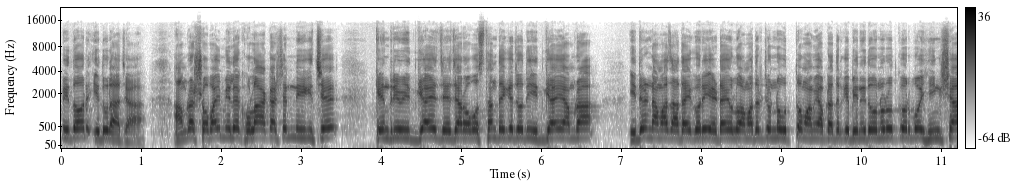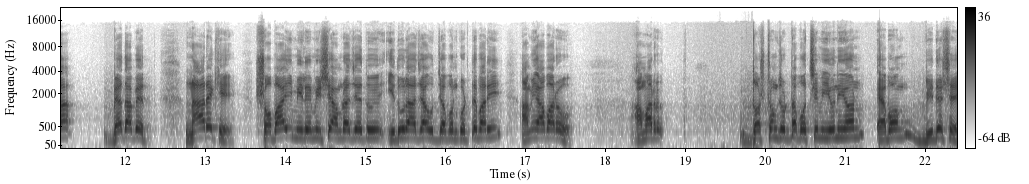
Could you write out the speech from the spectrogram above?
ফিতর, ঈদুল আজহা আমরা সবাই মিলে খোলা আকাশের নিচে কেন্দ্রীয় ঈদগাহে যে যার অবস্থান থেকে যদি ঈদগাহে আমরা ঈদের নামাজ আদায় করি, এটাই হলো আমাদের জন্য উত্তম। আমি আপনাদেরকে বিনীত অনুরোধ করব, হিংসা, ভেদাভেদ না রেখে সবাই মিলেমিশে আমরা যেহেতু ঈদুল আজহা উদযাপন করতে পারি, আমি আবারও আমার দশম জোট্টা পশ্চিম ইউনিয়ন এবং বিদেশে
